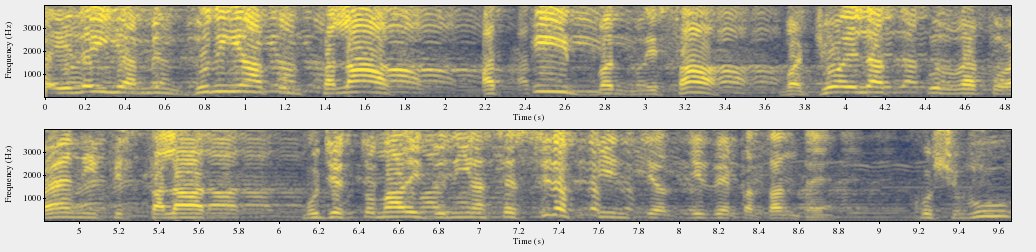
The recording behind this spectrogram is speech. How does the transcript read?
इलैया मिन दुनिया तुम सलास, अतीब बन निसा, व जोइलत कुर्रत ऐनी फ़ी सलात। मुझे तुम्हारी दुनिया से सिर्फ़ तीन चीज़ें पसंद हैं। खुशबू,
